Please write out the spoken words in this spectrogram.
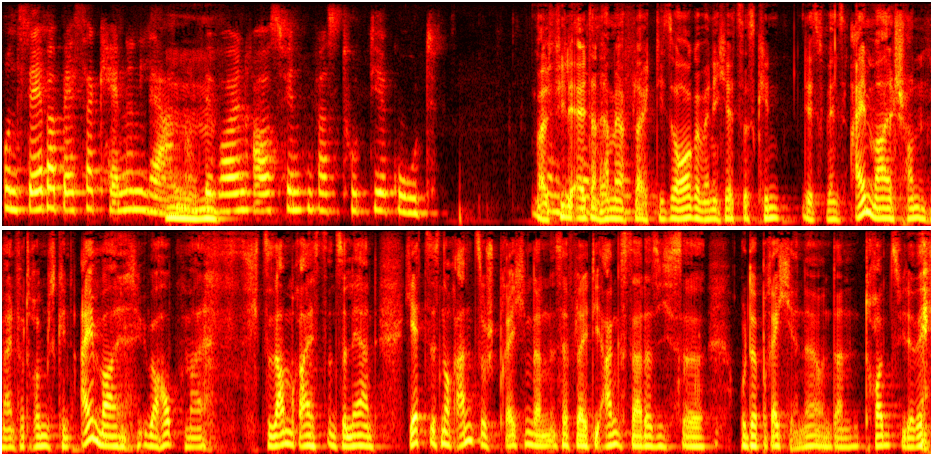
uns selber besser kennenlernen mhm. und wir wollen rausfinden, was tut dir gut. Weil viele Eltern haben ja vielleicht die Sorge, wenn ich jetzt das Kind, jetzt, wenn es einmal schon, mein verträumtes Kind einmal überhaupt mal sich zusammenreißt und so lernt, jetzt es noch anzusprechen, dann ist ja vielleicht die Angst da, dass ich es äh, unterbreche, ne? Und dann träumt es wieder weg.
